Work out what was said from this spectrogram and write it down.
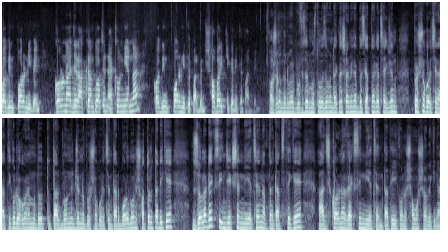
কদিন পরে নিবেন। করোনা যারা আক্রান্ত আছেন, এখন নিয়েন না। কদিন পরে নিতে পারবেন সবাই টিকা নিতে পারবেন। অসংখ্য ধন্যবাদ প্রফেসর মোস্তফা জামান। ডাক্তার শারমিন আব্বাসী আপনার কাছে একজন প্রশ্ন করেছেন আতিকুর রহমানের মতো তার বোনের জন্য প্রশ্ন করেছেন। তার বড় বোন সতেরো তারিখে জোলাডেক্স ইঞ্জেকশন নিয়েছেন আপনার কাছ থেকে আজ করোনা ভ্যাকসিন নিয়েছেন তাতে কি কোনো সমস্যা হবে কিনা?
